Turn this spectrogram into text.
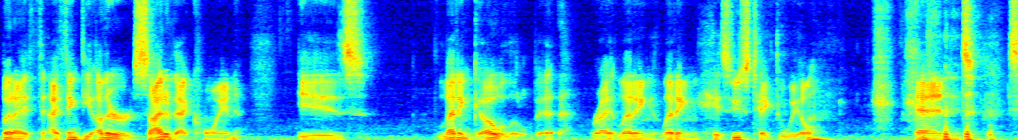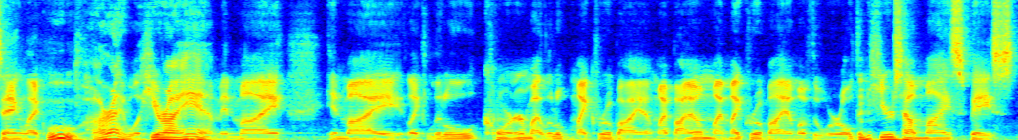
but i th- i think the other side of that coin is letting go a little bit right? Letting letting jesus take the wheel and saying like ooh all right well here i am in my in my like little corner my little microbiome my biome my microbiome of the world and mm-hmm. here's how my space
